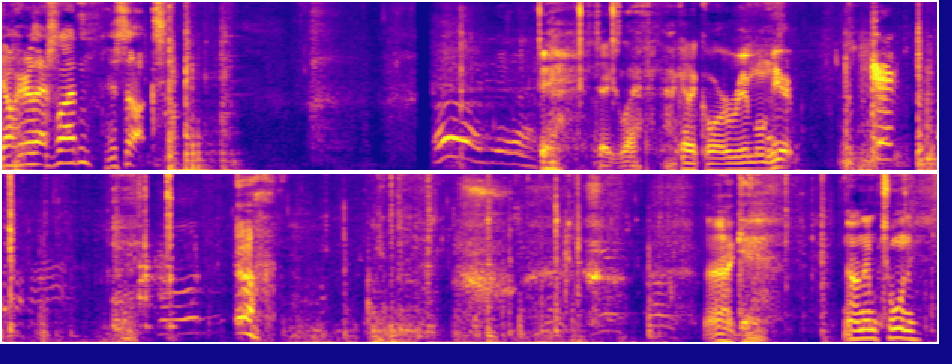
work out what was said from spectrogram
Y'all hear that sliding? It sucks. Oh yeah, Jake's laughing. I got a core rim on here. Okay. No, them 20.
